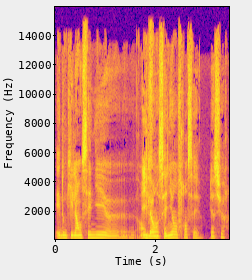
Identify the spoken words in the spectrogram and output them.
Et donc il a enseigné euh, en Il a enseigné en français, bien sûr.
